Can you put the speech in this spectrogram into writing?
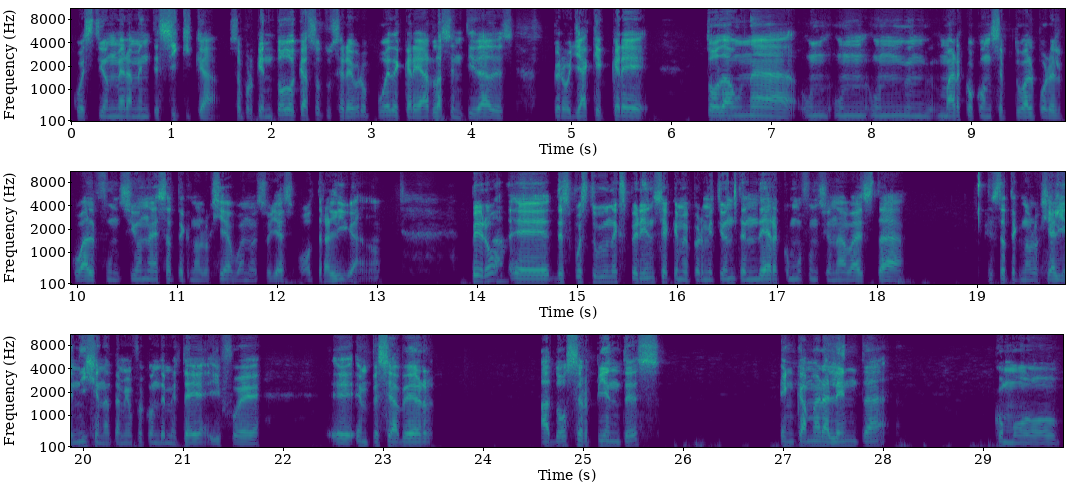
cuestión meramente psíquica, o sea, porque en todo caso tu cerebro puede crear las entidades, pero ya que cree toda una, un, un, marco conceptual por el cual funciona esa tecnología, bueno, eso ya es otra liga, ¿no? Pero eh, después tuve una experiencia que me permitió entender cómo funcionaba esta, esta tecnología alienígena, también fue con DMT y fue eh, empecé a ver a dos serpientes en cámara lenta, como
